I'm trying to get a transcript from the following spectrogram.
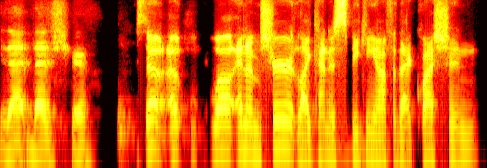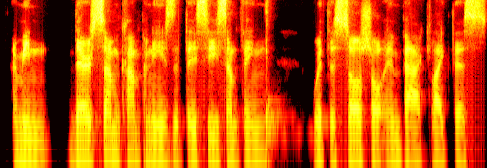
that that is true. So, uh, well, and I'm sure, like, kind of speaking off of that question, I mean, there's some companies that they see something with the social impact like this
